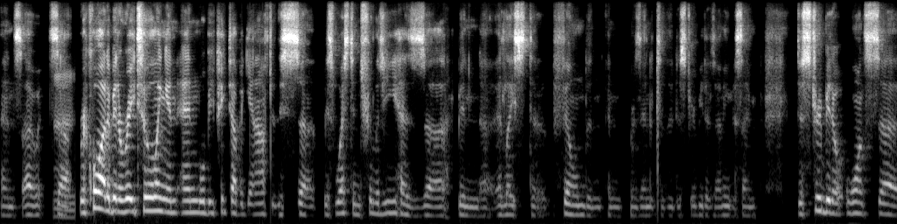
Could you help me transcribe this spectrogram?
and so it's uh, mm. required a bit of retooling, and, and will be picked up again after this uh, this Western trilogy has uh, been uh, at least uh, filmed and, and presented to the distributors. I think the same distributor wants uh,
